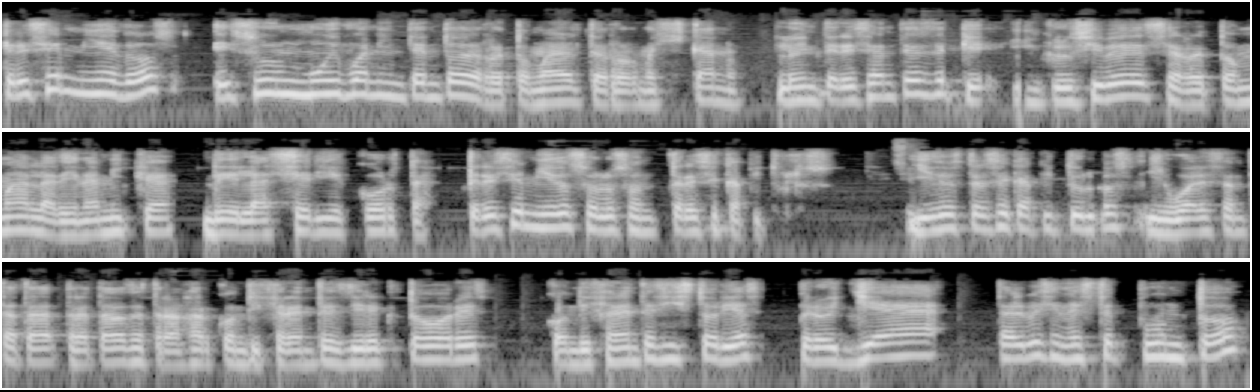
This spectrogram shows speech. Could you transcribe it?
13 Miedos es un muy buen intento de retomar el terror mexicano. Lo interesante es de que inclusive se retoma la dinámica de la serie corta. 13 Miedos solo son 13 capítulos. Y esos 13 capítulos igual están trata- tratados de trabajar con diferentes directores, con diferentes historias, pero ya tal vez en este punto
